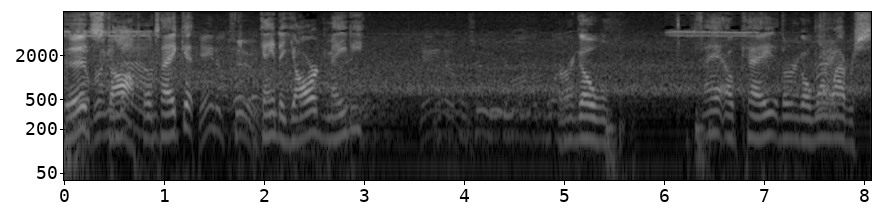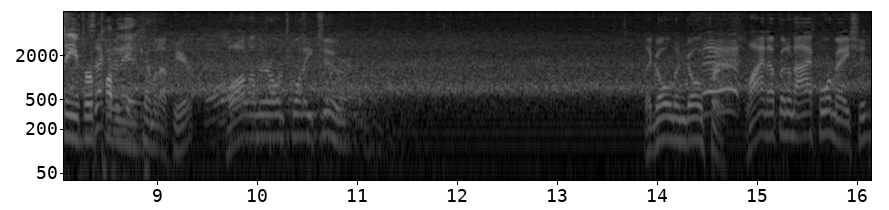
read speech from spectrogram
Good stop. We'll take it. Gain of two. Gained a yard, maybe. We're gonna go. that- Okay, they're gonna go one wide receiver. Second Probably eight coming up here. Ball on their own 22. The Golden Gophers line up in an I formation.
